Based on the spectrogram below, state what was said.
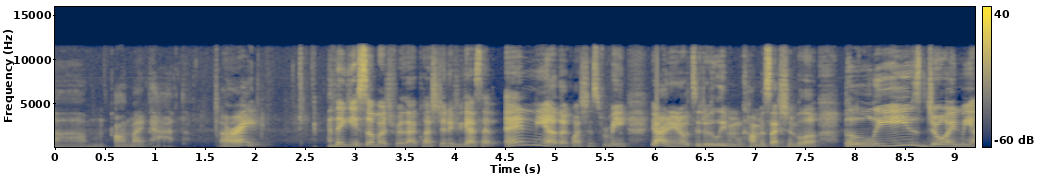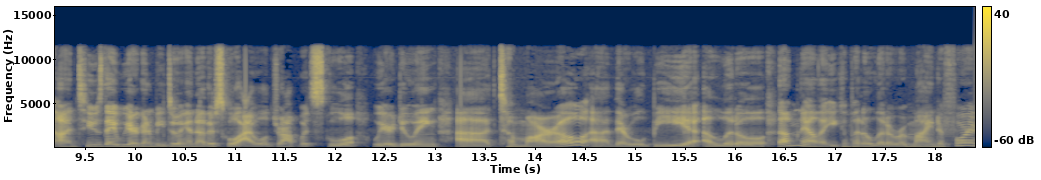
um, on my path. All right. Thank you so much for that question. If you guys have any other questions for me, you already know what to do. Leave them in the comment section below. Please join me on Tuesday. We are going to be doing another school. I will drop which school we are doing uh, tomorrow. Uh, there will be a little thumbnail that you can put a little reminder for.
